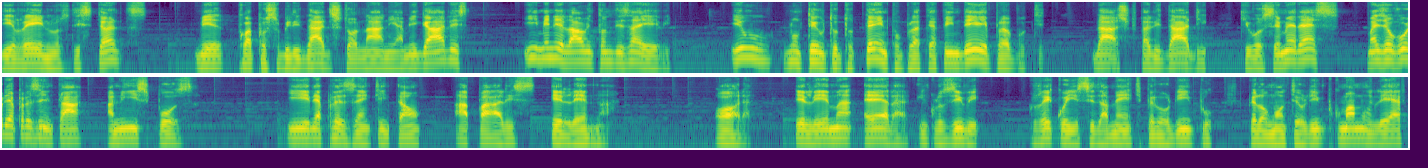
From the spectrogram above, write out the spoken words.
de reinos distantes, com a possibilidade de se tornarem amigáveis. E Menelau então diz a ele: Eu não tenho tanto tempo para te atender, para te dar a hospitalidade que você merece, mas eu vou lhe apresentar a minha esposa e ele apresenta então a Paris Helena. Ora, Helena era, inclusive, reconhecidamente pelo Olimpo, pelo Monte Olimpo, como a mulher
